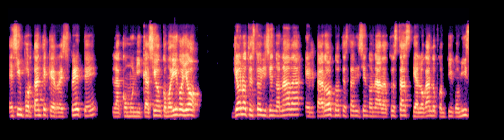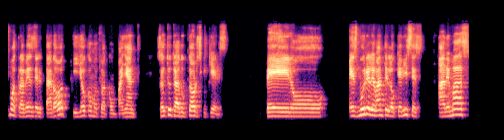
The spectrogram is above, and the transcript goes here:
es importante que respete la comunicación. Como digo yo, yo no te estoy diciendo nada, el tarot no te está diciendo nada, tú estás dialogando contigo mismo a través del tarot y yo como tu acompañante. Soy tu traductor si quieres pero es muy relevante lo que dices. Además,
